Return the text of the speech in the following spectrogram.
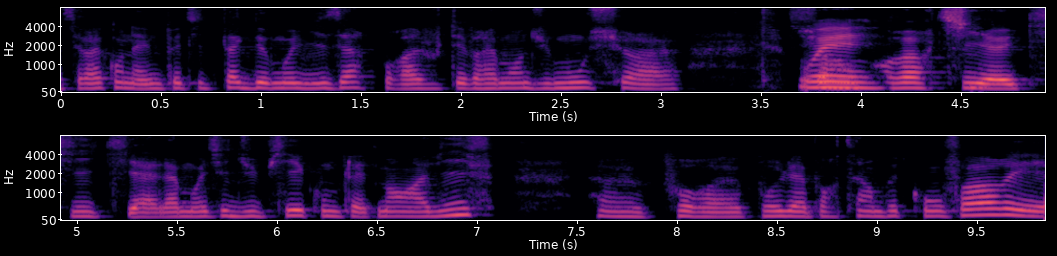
c'est vrai qu'on a une petite plaque de mollisère pour ajouter vraiment du mou sur, sur un coureur qui, qui, qui a la moitié du pied complètement à vif pour, pour lui apporter un peu de confort et,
